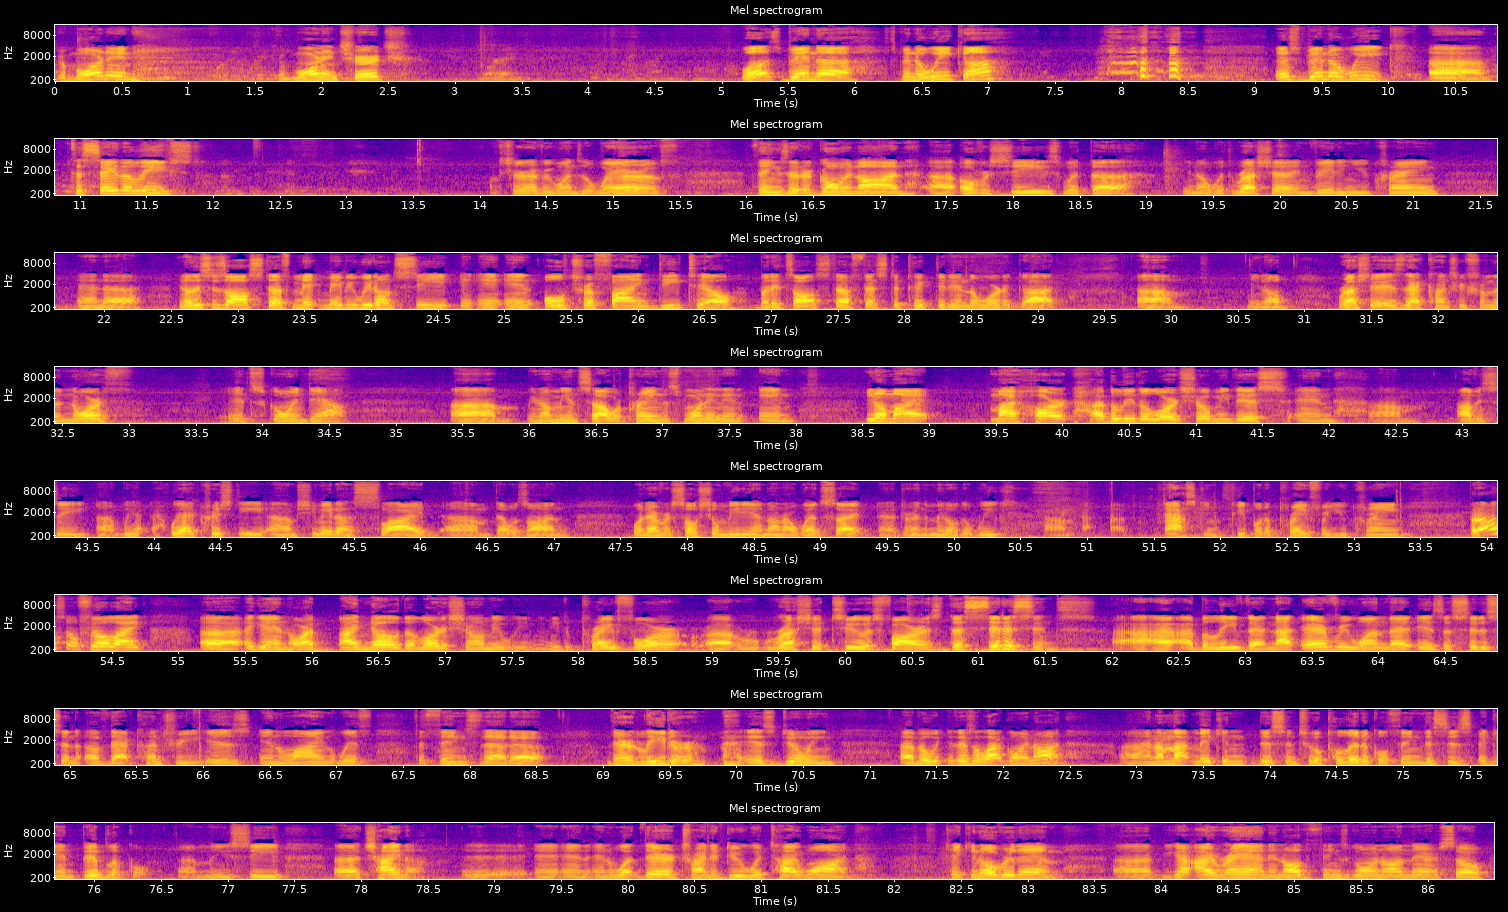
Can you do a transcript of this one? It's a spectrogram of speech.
Good morning. Good morning, church. Well, it's been uh, it's been a week, huh? it's been a week, uh, to say the least. I'm sure everyone's aware of things that are going on uh, overseas with uh, you know with Russia invading Ukraine, and uh, you know this is all stuff may- maybe we don't see in, in ultra fine detail, but it's all stuff that's depicted in the Word of God. Um, you know, Russia is that country from the north. It's going down. Um, you know, me and Sal were praying this morning, and and you know my my heart. I believe the Lord showed me this, and um, obviously uh, we we had Christy. Um, she made a slide um, that was on whatever social media and on our website uh, during the middle of the week, um, asking people to pray for Ukraine. But I also feel like uh, again, or I, I, know the Lord has shown me, we need to pray for uh, Russia too, as far as the citizens. I, I, believe that not everyone that is a citizen of that country is in line with the things that uh, their leader is doing. Uh, but we, there's a lot going on. Uh, and I'm not making this into a political thing. This is, again, biblical. Um, you see uh, China and, and, and what they're trying to do with Taiwan, taking over them. Uh, you got Iran and all the things going on there. So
